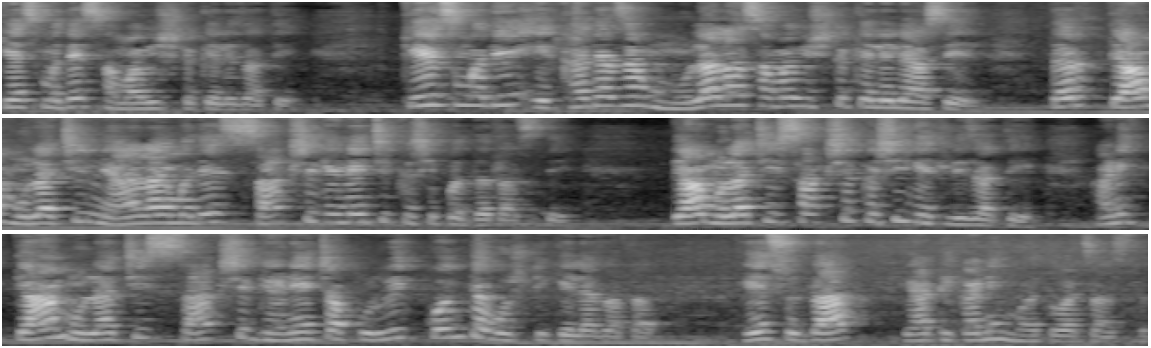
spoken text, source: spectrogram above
केसमध्ये समाविष्ट केले जाते. केसमध्ये एखाद्या जर मुलाला समाविष्ट केलेले असेल तर त्या मुलाची न्यायालयामध्ये साक्ष घेण्याची कशी पद्धत असते? त्या मुलाची साक्ष कशी घेतली जाते? आणि त्या मुलाची साक्ष घेण्याच्या पूर्वी कोणत्या गोष्टी केल्या जातात? हे सुद्धा या ठिकाणी महत्वाचं असतं.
